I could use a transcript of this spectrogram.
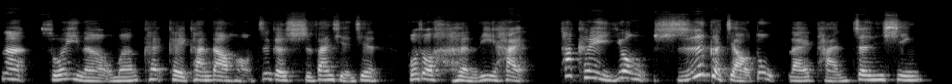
那所以呢，我们可可以看到哈，这个十番显见佛陀很厉害，他可以用十个角度来谈真心。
